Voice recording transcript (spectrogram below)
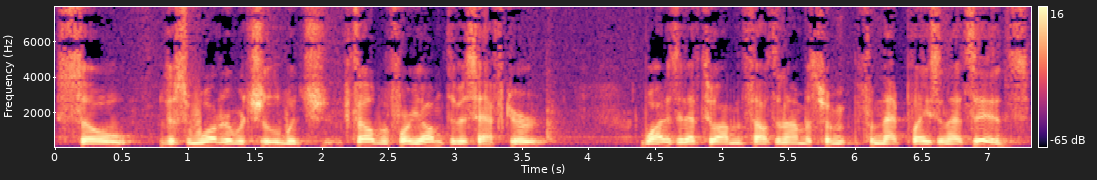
So, this water which which fell before Yom Tov is Hefker. Why does it have two thousand amas from from that place and that's it?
